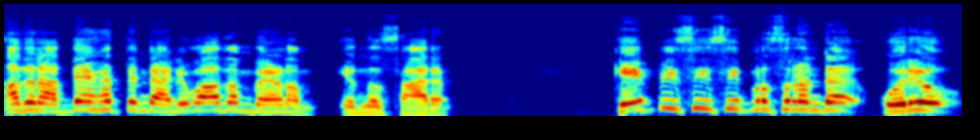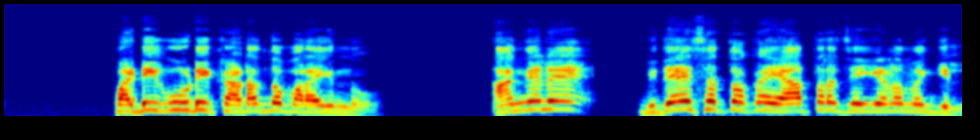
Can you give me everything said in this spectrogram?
അതിന് അദ്ദേഹത്തിന്റെ അനുവാദം വേണം എന്ന് സാരം. K P C C president ഒരു പടി കൂടി കടന്നു പറയുന്നു. അങ്ങനെ വിദേശത്തൊക്കെ യാത്ര ചെയ്യണമെങ്കിൽ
